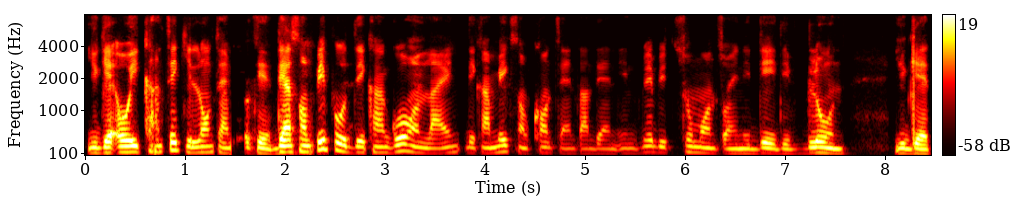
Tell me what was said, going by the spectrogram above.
you get or it can take a long time okay there are some people they can go online they can make some content and then in maybe two months or in a day they've blown you get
